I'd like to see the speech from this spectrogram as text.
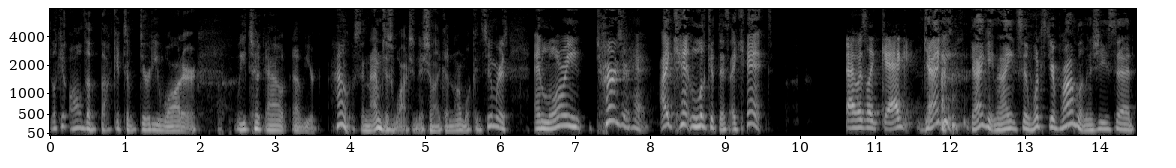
look at all the buckets of dirty water we took out of your house. And I'm just watching this show like a normal consumer is. And Lauri turns her head. I can't look at this. I can't I was like gagging. gagging, gagging. And I said, "What's your problem?" And she said,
